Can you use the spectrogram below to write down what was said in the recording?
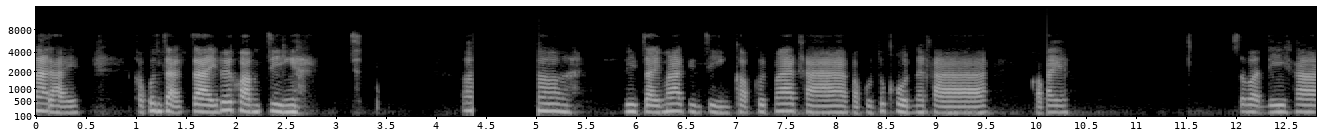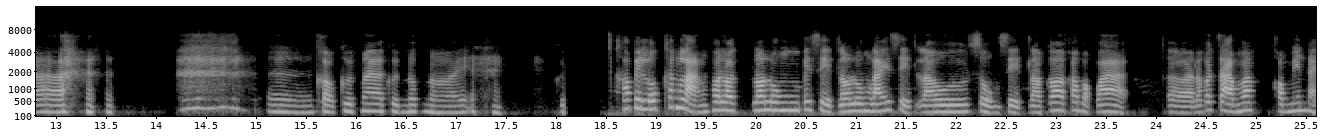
น่าใจขอบคุณจากใจด้วยความจริง เออดีใจมากจริง ๆ ขอบคุณมากค่ะ ขอบคุณทุกคนนะคะ ขอบไป สวัสดีค่ะเออขอบคุณมากคุณนกน้อยเขาไปลบข้างหลัง พอเราเราลงไปเสร็จเราลงไลฟ์เสร็จเราส่งเสร็จเราก็เขาบอกว่า เออเราก็จำว่าคอมเมนต์ไหน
